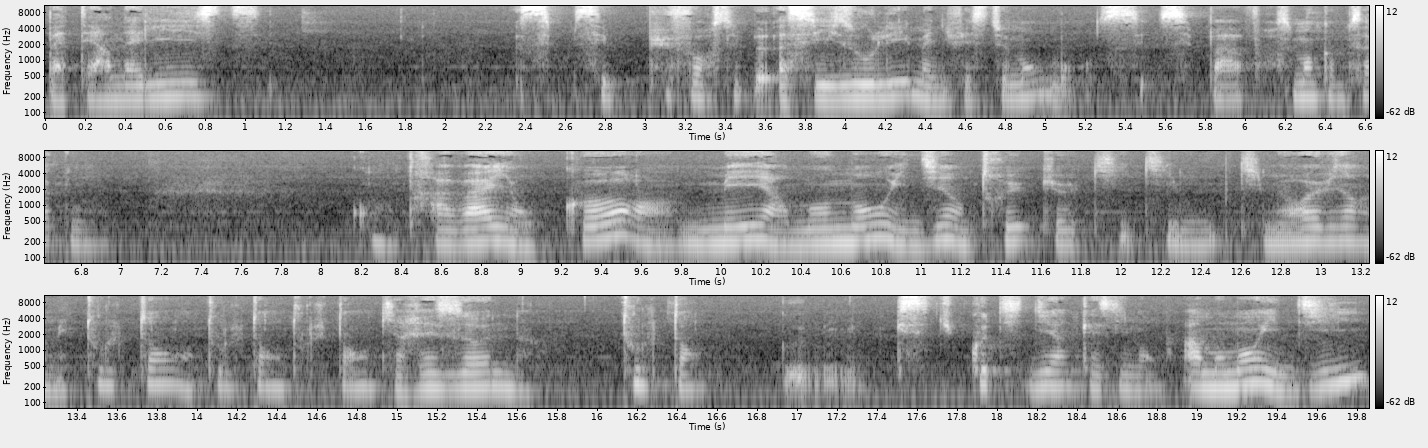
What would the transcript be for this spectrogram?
paternaliste. C'est plus forcément assez isolé, manifestement. Bon, c'est pas forcément comme ça qu'on travaille encore, mais à un moment, il dit un truc qui me revient, mais tout le temps, tout le temps, tout le temps, qui résonne tout le temps c'est du quotidien quasiment. À un moment, il dit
